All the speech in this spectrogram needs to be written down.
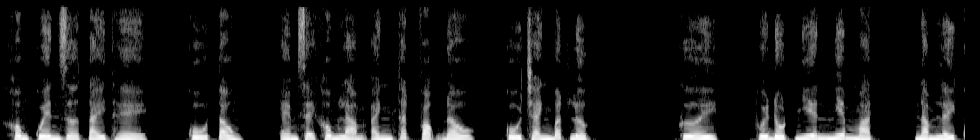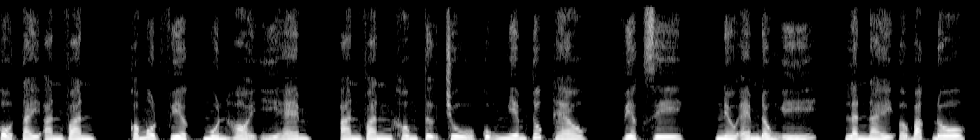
không quên giơ tay thề, cố tổng, em sẽ không làm anh thất vọng đâu, cố tranh bất lực. Cười, rồi đột nhiên nghiêm mặt, nắm lấy cổ tay An Văn, có một việc muốn hỏi ý em, An Văn không tự chủ cũng nghiêm túc theo, việc gì, nếu em đồng ý, lần này ở Bắc Đô,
